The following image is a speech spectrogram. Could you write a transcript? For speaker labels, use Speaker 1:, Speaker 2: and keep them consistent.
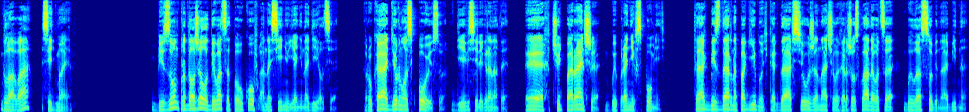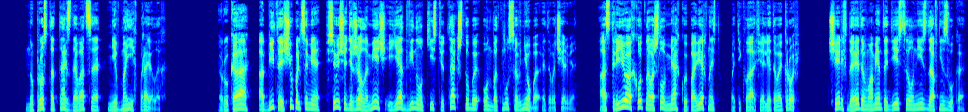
Speaker 1: Глава седьмая Бизон продолжал отбиваться от пауков, а на синю я не надеялся. Рука отдернулась к поясу, где висели гранаты. Эх, чуть пораньше бы про них вспомнить. Так бездарно погибнуть, когда все уже начало хорошо складываться, было особенно обидно. Но просто так сдаваться не в моих правилах. Рука, обитая щупальцами, все еще держала меч, и я двинул кистью так, чтобы он воткнулся в небо этого червя. Острие охотно вошло в мягкую поверхность, потекла фиолетовая кровь. Червь до этого момента действовал, не издав ни звука.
